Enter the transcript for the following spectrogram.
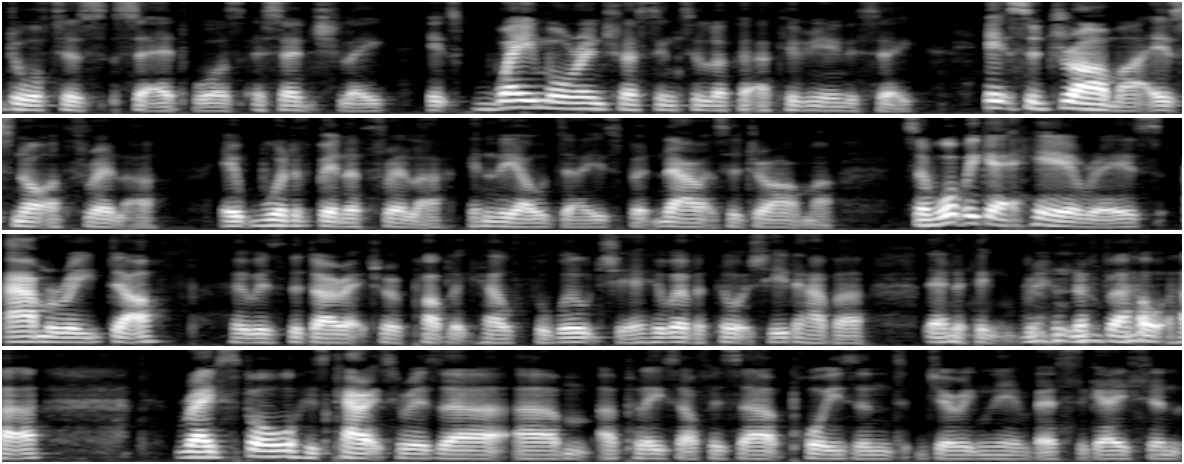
Daughters said was essentially it's way more interesting to look at a community. It's a drama, it's not a thriller. It would have been a thriller in the old days, but now it's a drama. So what we get here is Anne-Marie Duff, who is the director of public health for Wiltshire. Whoever thought she'd have a, anything written about her? Rafe Spall, whose character is a um, a police officer poisoned during the investigation.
